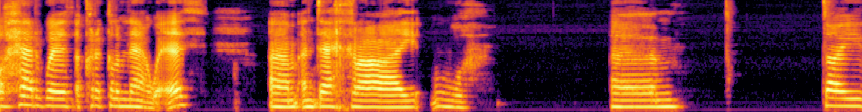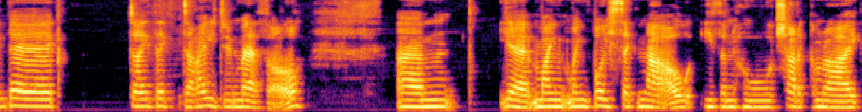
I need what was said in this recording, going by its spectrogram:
oherwydd y cwricwlwm newydd um, yn dechrau... Ww, um, dau ddeg dau ddeg dau dwi'n meddwl. Um, yeah, mae'n mae bwysig naw iddyn nhw siarad Cymraeg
